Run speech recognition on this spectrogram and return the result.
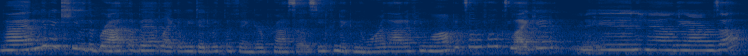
Now I'm going to cue the breath a bit like we did with the finger presses. You can ignore that if you want, but some folks like it. Inhale the arms up.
